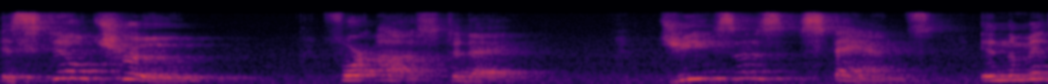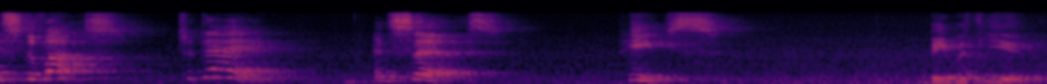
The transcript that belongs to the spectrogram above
is still true for us today. Jesus stands in the midst of us today and says, Peace be with you.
